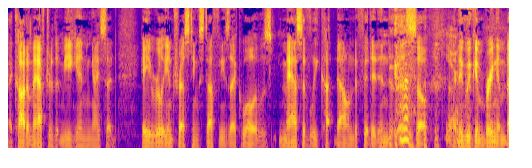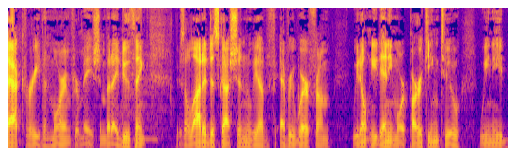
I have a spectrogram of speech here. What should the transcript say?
I caught him after the meeting. I said, "Hey, really interesting stuff," and he's like, "Well, it was massively cut down to fit it into this." So yes. I think we can bring him back for even more information. But I do think there's a lot of discussion. We have everywhere from we don't need any more parking to we need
